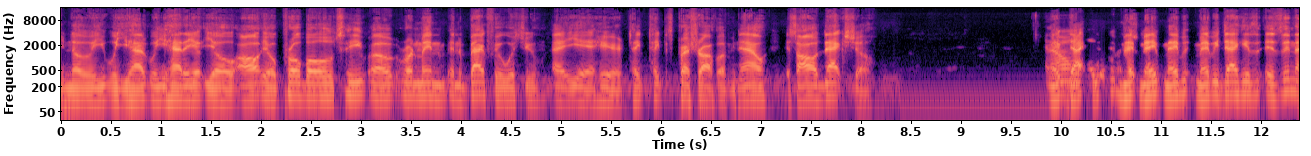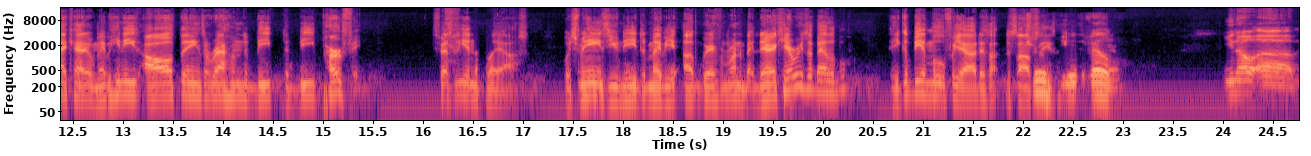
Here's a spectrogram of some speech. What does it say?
You know you- when you had when you had a, your all your Pro Bowl team uh, run man in the backfield with you. Hey, yeah, here take take this pressure off of me. Now it's all Dak show. And Maybe don't Dak, think it may- works. maybe, maybe maybe Dak is, is in that category. Maybe he needs all things around him to be to be perfect, especially in the playoffs. Which means you need to maybe upgrade from running back. Derrick Henry's available. he could be a move for y'all this this offseason. he is available. You know, uh,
